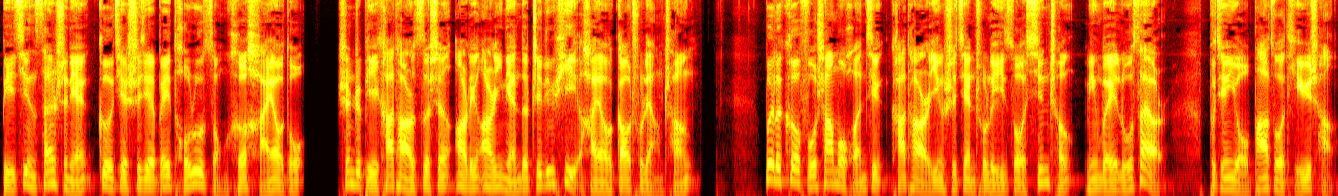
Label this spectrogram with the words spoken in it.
比近三十年各届世界杯投入总和还要多，甚至比卡塔尔自身二零二一年的 GDP 还要高出两成。为了克服沙漠环境，卡塔尔硬是建出了一座新城，名为卢塞尔。不仅有八座体育场，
